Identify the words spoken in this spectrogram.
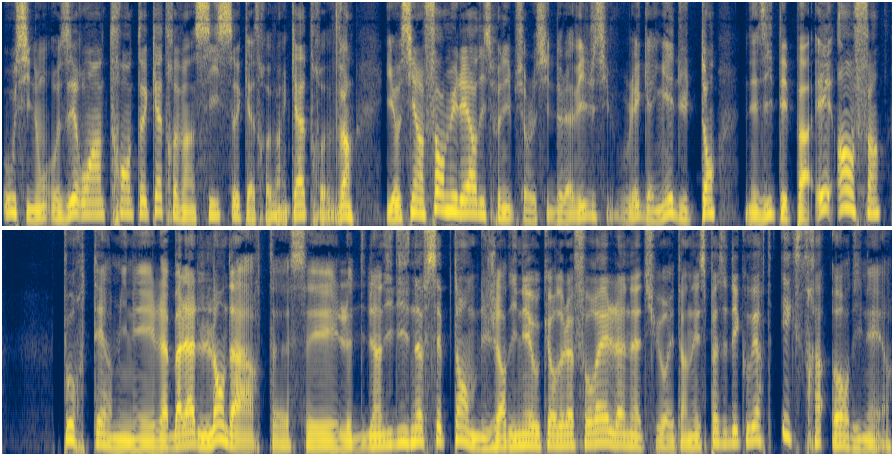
ou sinon au 01 30 86 84 20. Il y a aussi un formulaire disponible sur le site de la ville si vous voulez gagner du temps. N'hésitez pas. Et enfin, pour terminer, la balade Landart, c'est le lundi 19 septembre, du jardinet au cœur de la forêt, la nature est un espace de découverte extraordinaire.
